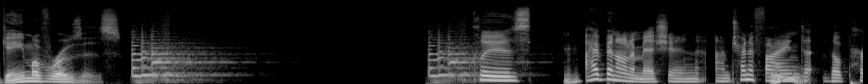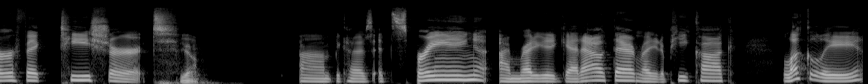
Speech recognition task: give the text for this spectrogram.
game of roses. Clues. Mhm. I've been on a mission. I'm trying to find the perfect t shirt. Yeah. um, because it's spring. I'm ready to get out there. I'm ready to peacock. Luckily,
